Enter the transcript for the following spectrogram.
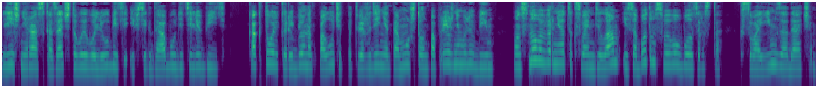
Лишний раз сказать, что вы его любите и всегда будете любить. Как только ребенок получит подтверждение тому, что он по-прежнему любим, он снова вернется к своим делам и заботам своего возраста, к своим задачам.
